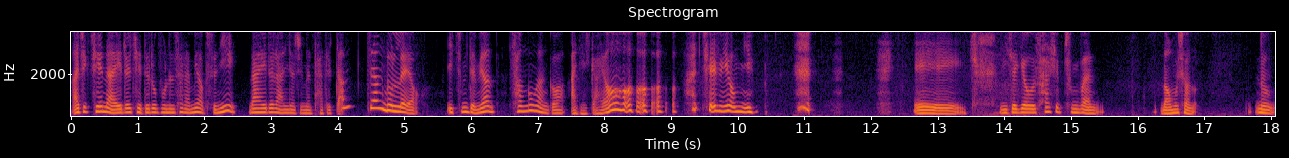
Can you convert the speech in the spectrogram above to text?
아직 제 나이를 제대로 보는 사람이 없으니 나이를 알려주면 다들 깜짝 놀래요. 이쯤 되면 성공한 거 아닐까요? 최미영님. 에이, 참, 이제 겨우 40 중반 넘으셔, 넘,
